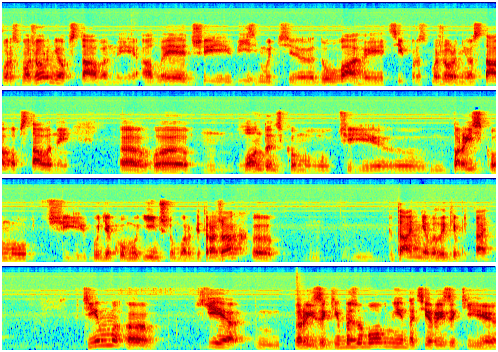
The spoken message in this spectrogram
форс-мажорні обставини, але чи візьмуть е, до уваги ці форс-мажорні обставини е, в лондонському чи е, паризькому чи будь-якому іншому арбітражах? е, Питання, велике питання. Втім, е, є ризики безумовні. На ці ризики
